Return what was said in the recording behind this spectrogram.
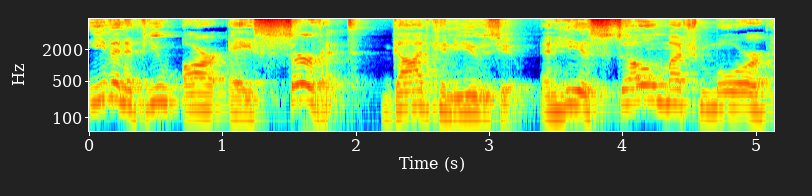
even if you are a servant, God can use you. And he is so much more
